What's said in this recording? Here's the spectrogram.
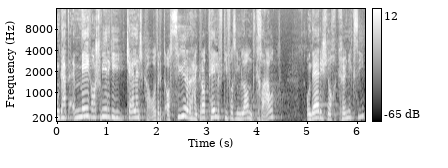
und hat eine mega schwierige Challenge gehabt. Oder? Die Assyrer haben gerade die Hälfte von seinem Land geklaut und er ist noch König gewesen.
